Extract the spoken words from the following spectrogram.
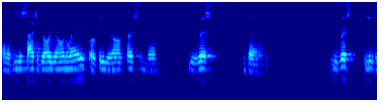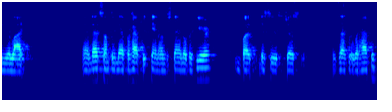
And if you decide to go your own way or be your own person, then you risk the you risk losing your life. And that's something that perhaps we can't understand over here, but this is just exactly what happened.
